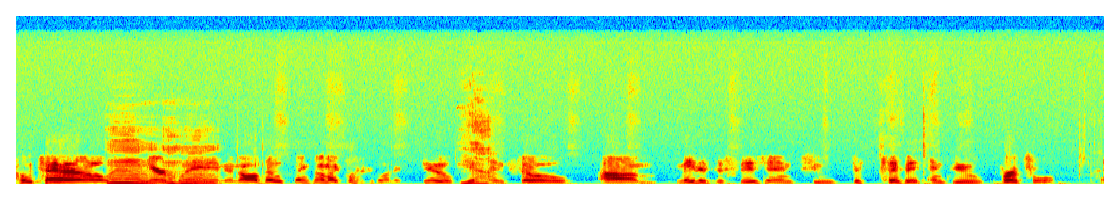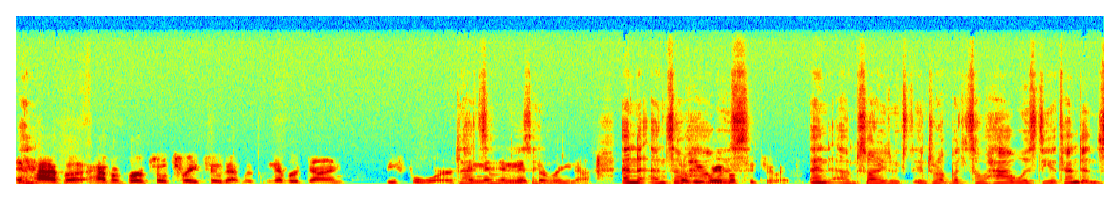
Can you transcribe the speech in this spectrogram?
hotel and Mm, airplane and all those things. I'm like, what are we going to do? Yeah. And so um, made a decision to just pivot and do virtual and And- have a have a virtual trade show that was never done before in, the, in this arena. And and so, So, we how were able was to do it. and I'm sorry to interrupt, but so how was the attendance?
